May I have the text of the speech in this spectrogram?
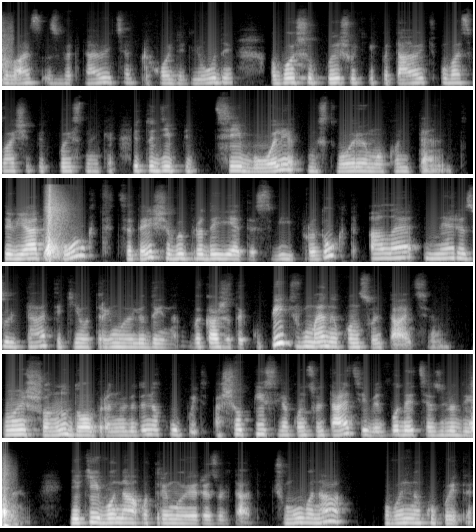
до вас звертаються, приходять люди, або що пишуть і питають у вас ваші підписники. І тоді під ці болі ми створюємо контент. Дев'ятий пункт це те, що ви продаєте свій продукт, але не результат, який отримує людина. Ви кажете, купіть в мене консультацію. Ну і що? Ну добре, ну людина купить. А що після консультації відбудеться з людиною? Який вона отримує результат? Чому вона повинна купити?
